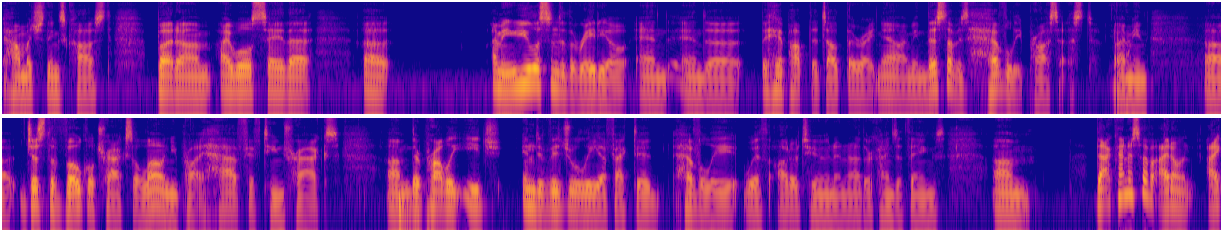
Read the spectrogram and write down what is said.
how much things cost, but um, I will say that. Uh, I mean, you listen to the radio and and uh, the hip hop that's out there right now. I mean, this stuff is heavily processed. I mean, uh, just the vocal tracks alone, you probably have 15 tracks. Um, they're probably each individually affected heavily with auto tune and other kinds of things. Um, that kind of stuff I don't I,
